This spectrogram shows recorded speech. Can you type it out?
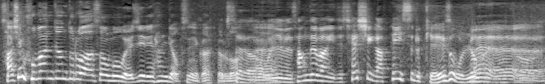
사실 후반전 들어와서 뭐 외질이 한 게 없으니까 별로. 없어요. 예. 왜냐면 상대방이 이제 첼시가 페이스를 계속 올려가면서 예, 예, 예.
